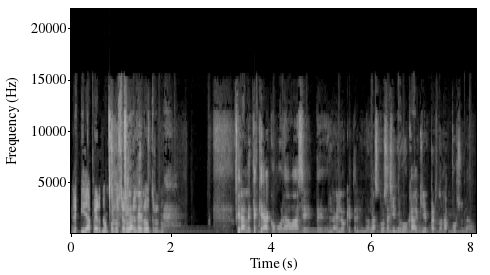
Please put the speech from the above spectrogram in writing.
Le pida perdón por los errores del otro, ¿no? Finalmente queda como la base de, en lo que terminó las cosas y luego cada quien perdona por su lado.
